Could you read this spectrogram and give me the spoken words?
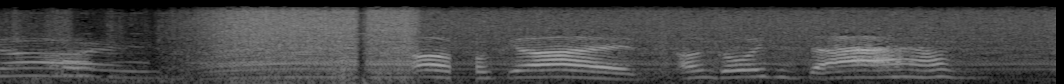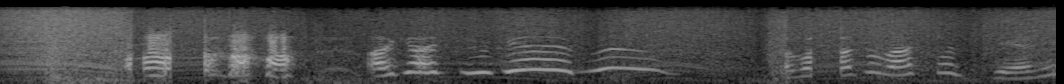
died. Oh god, I'm going to die. Oh, I got you again. Woo! Am I the last one standing?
